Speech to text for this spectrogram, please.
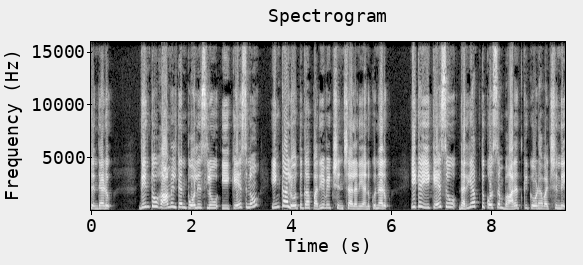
చెందాడు. దీంతో హామిల్టన్ పోలీసులు ఈ కేసును ఇంకా లోతుగా పర్యవేక్షించాలని అనుకున్నారు. ఇక ఈ కేసు దర్యాప్తు కోసం భారత్కి కూడా వచ్చింది.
